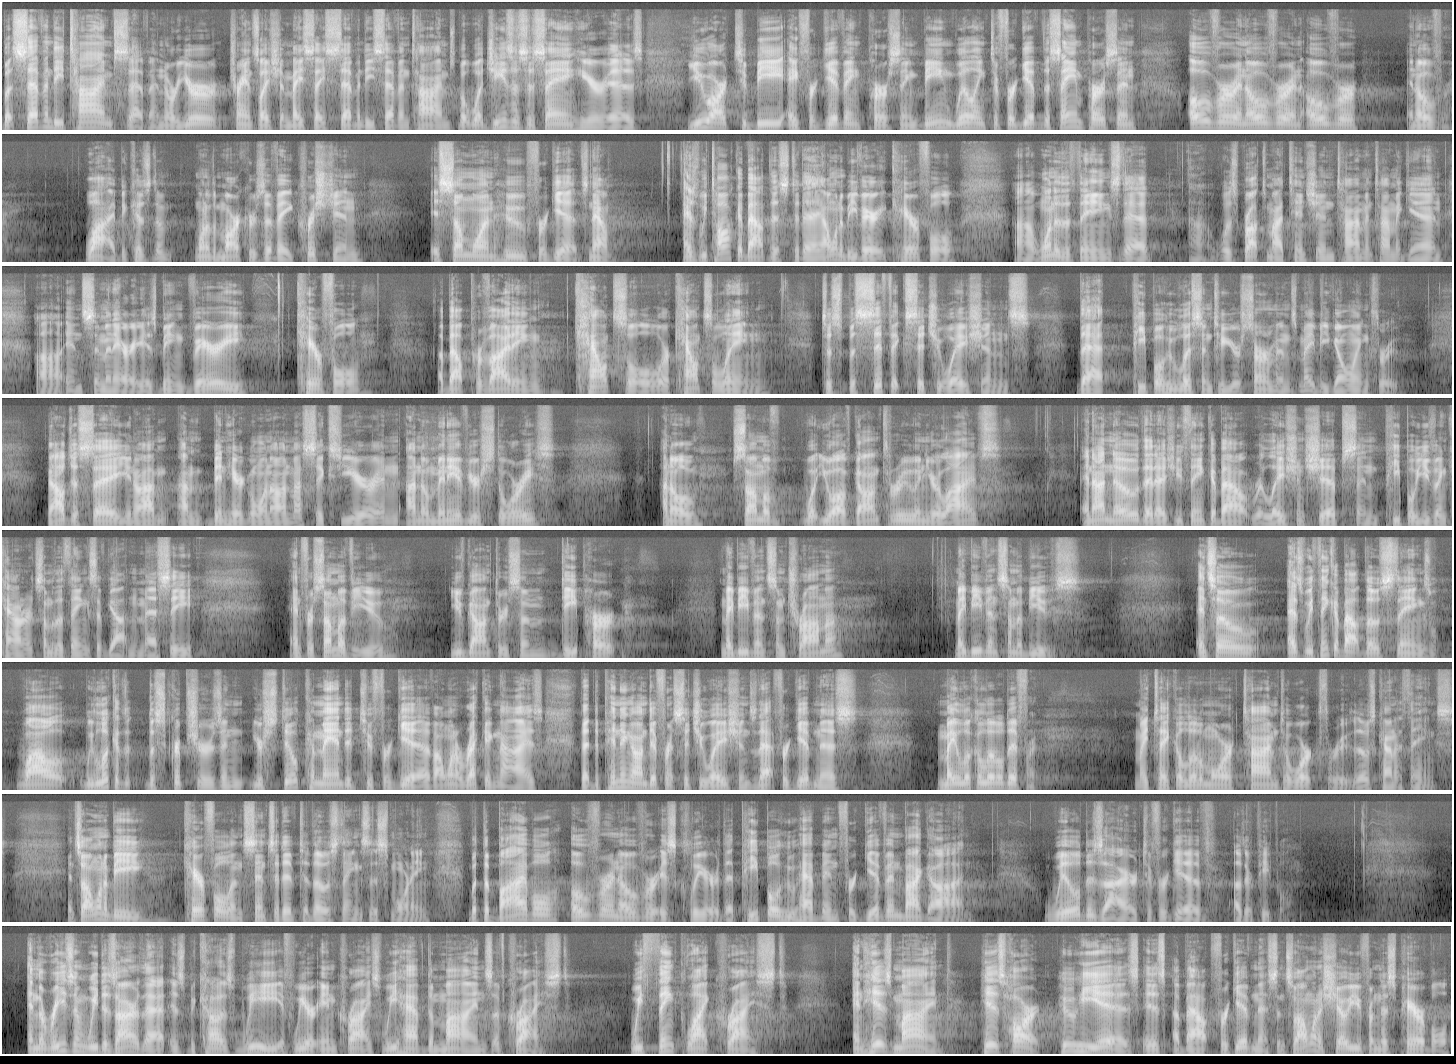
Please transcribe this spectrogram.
but 70 times seven, or your translation may say 77 times. But what Jesus is saying here is, you are to be a forgiving person, being willing to forgive the same person over and over and over and over. Why? Because the, one of the markers of a Christian is someone who forgives. Now, as we talk about this today, I want to be very careful. Uh, one of the things that uh, was brought to my attention time and time again uh, in seminary is being very careful about providing counsel or counseling to specific situations that people who listen to your sermons may be going through. Now, I'll just say, you know, I've, I've been here going on my sixth year, and I know many of your stories. I know some of what you all have gone through in your lives. And I know that as you think about relationships and people you've encountered, some of the things have gotten messy. And for some of you, you've gone through some deep hurt, maybe even some trauma, maybe even some abuse. And so, as we think about those things, while we look at the scriptures and you're still commanded to forgive, I want to recognize that depending on different situations, that forgiveness may look a little different, may take a little more time to work through, those kind of things. And so I want to be careful and sensitive to those things this morning. But the Bible over and over is clear that people who have been forgiven by God will desire to forgive other people. And the reason we desire that is because we, if we are in Christ, we have the minds of Christ. We think like Christ. And his mind, his heart, who he is, is about forgiveness. And so I want to show you from this parable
